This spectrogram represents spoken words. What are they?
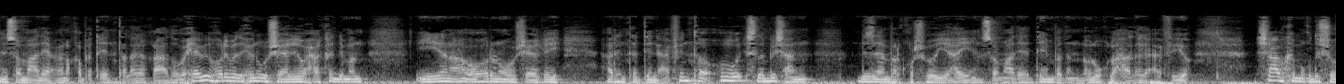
in soomaaliya cunaqabateynta laga qaado. Waxyaabihii hore madaxweynuhu sheegay waxaa ka dhiman iyana oo horena uu sheegay arinta diin cafinta oo isla bishan december qorshuu yahay in soomaaliya deyn badan luglaha laga cafiyo. Shacabka muqdisho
